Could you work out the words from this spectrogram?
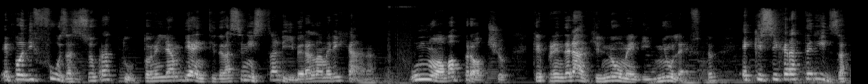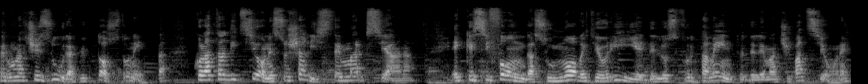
e poi diffusasi soprattutto negli ambienti della sinistra libera all'americana. Un nuovo approccio che prenderà anche il nome di New Left e che si caratterizza per una cesura piuttosto netta con la tradizione socialista e marxiana e che si fonda su nuove teorie dello sfruttamento e dell'emancipazione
